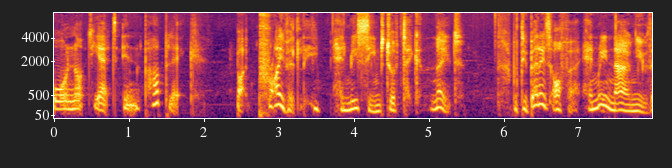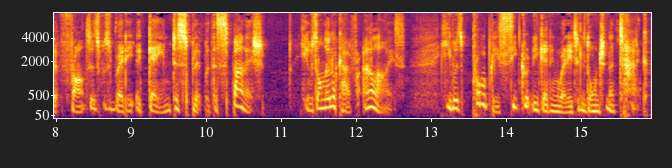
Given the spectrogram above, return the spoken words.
or not yet in public. But privately, Henry seems to have taken note. With Du offer, Henry now knew that Francis was ready again to split with the Spanish. He was on the lookout for allies. He was probably secretly getting ready to launch an attack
